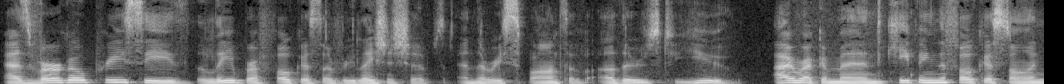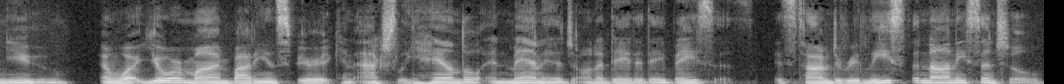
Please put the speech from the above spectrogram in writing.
As Virgo precedes the Libra focus of relationships and the response of others to you. I recommend keeping the focus on you and what your mind, body, and spirit can actually handle and manage on a day to day basis. It's time to release the non essential,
